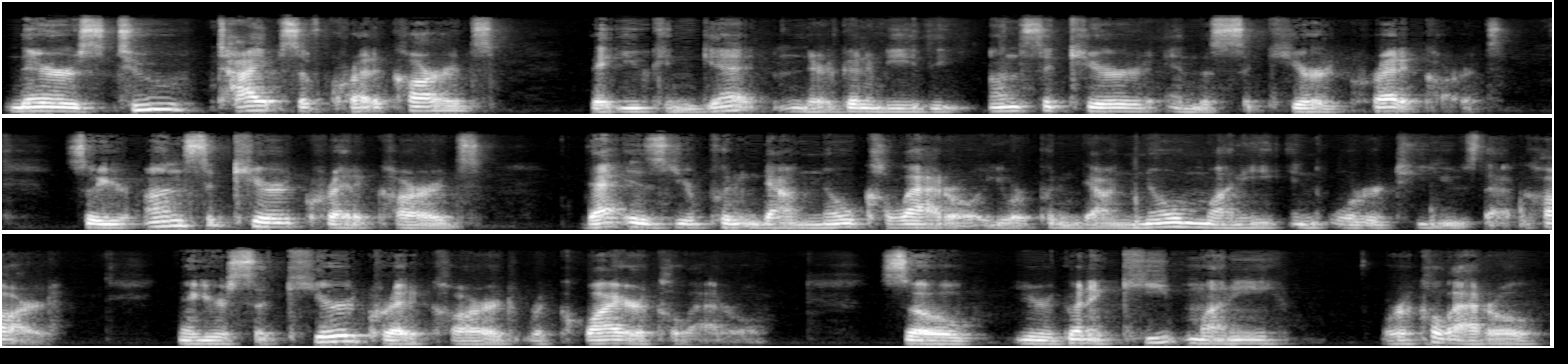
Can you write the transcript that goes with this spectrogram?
there's two types of credit cards that you can get, and they're going to be the unsecured and the secured credit cards. So your unsecured credit cards, that is you're putting down no collateral. You are putting down no money in order to use that card. Now your secured credit card require collateral. So you're going to keep money or collateral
